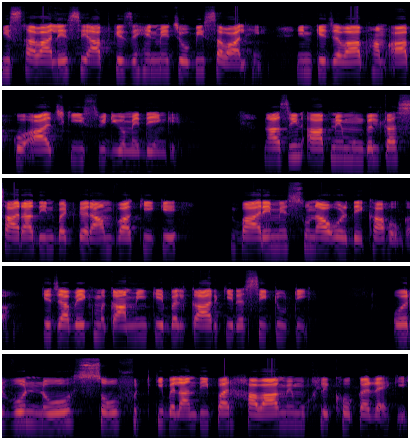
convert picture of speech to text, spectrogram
इस हवाले से आपके जहन में जो भी सवाल हैं इनके जवाब हम आपको आज की इस वीडियो में देंगे। नाजरीन, आपने मुंगल का सारा दिन बटगराम वाक़ी के बारे में सुना और देखा होगा कि जब एक मकामी केबल कार की रस्सी टूटी और वो नौ सौ फुट की बुलंदी पर हवा में मुखलिक होकर रह गई,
